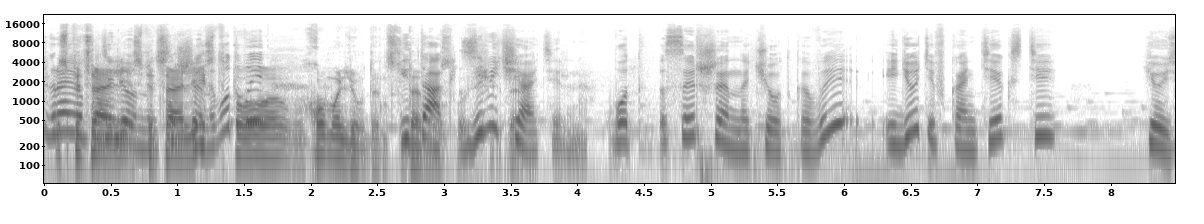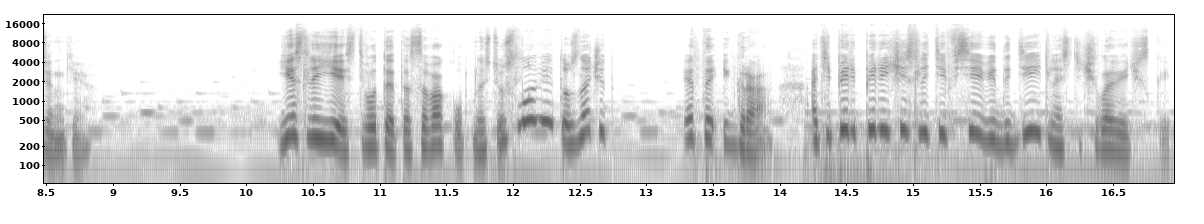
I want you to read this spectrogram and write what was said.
играю специали- специалист. Вот по вы Homo Ludens. Итак, случае, да. замечательно. Вот совершенно четко вы идете в контексте Хёзинги. Если есть вот эта совокупность условий, то значит это игра. А теперь перечислите все виды деятельности человеческой.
